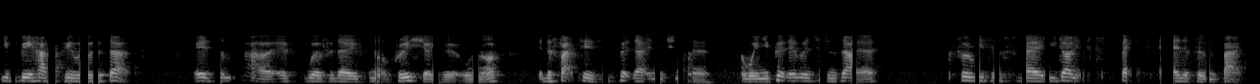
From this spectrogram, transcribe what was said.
you'd be happy with that. It doesn't matter if whether they've not appreciated it or not. The fact is, you put that intention out there, and when you put the intentions out there, for reasons where you don't expect anything back,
